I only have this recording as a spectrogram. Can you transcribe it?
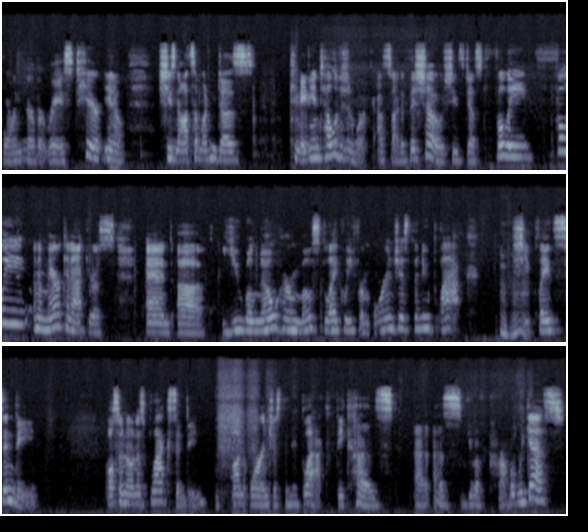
born there but raised here. You know, she's not someone who does Canadian television work outside of this show. She's just fully, fully an American actress. And uh, you will know her most likely from Orange is the New Black. Mhm. She played Cindy, also known as Black Cindy, on Orange is the New Black, because, as you have probably guessed,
